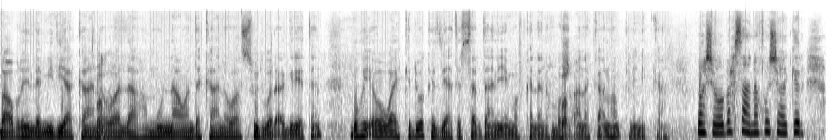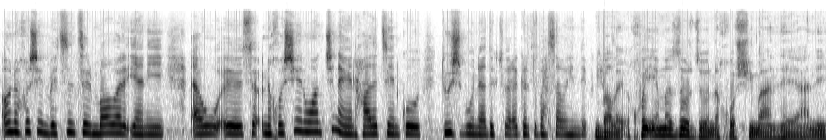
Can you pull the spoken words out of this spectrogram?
با بڵێن لە میدیاکانەوە بەڵێ. لە هەموو ناوەندەکانەوە سوود وەرئەگرێتن بۆ هۆی ئەوە وای کردووە کە زیاتر سەردانی ئێمە بکەن لە بەڵێ. نەخۆشخانەکان و هەم کلینیککان. باشە وە بەحسا نەخۆ شاکر ئەو نەخۆشێن بێ چن تر باوەر یانی ئەو نەخۆشێن وان چ نەێن حالەتێن کو تووش بوونە دکتۆر ئەگەر تو بەحسا وە هێندەی بکەی. بەڵێ خۆی ئێمە زۆر جۆر نەخۆشیمان هەیە یانی.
